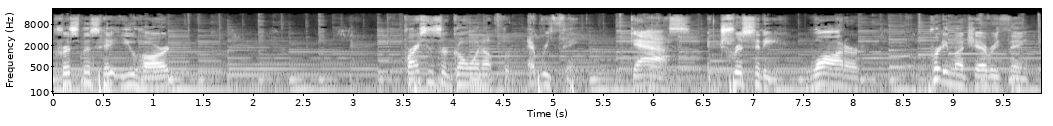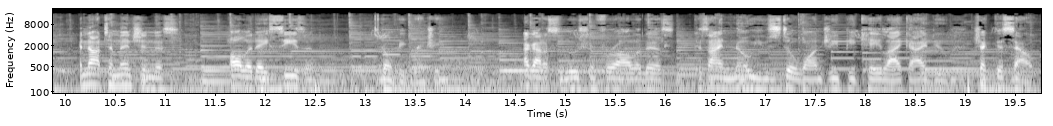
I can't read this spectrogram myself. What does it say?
Christmas hit you hard? Prices are going up for everything gas, electricity, water, pretty much everything. And not to mention this holiday season. Don't be grinchy. I got a solution for all of this because I know you still want GPK like I do. Check this out.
